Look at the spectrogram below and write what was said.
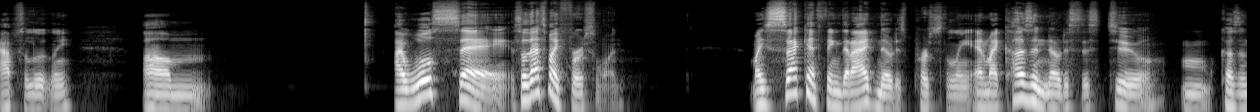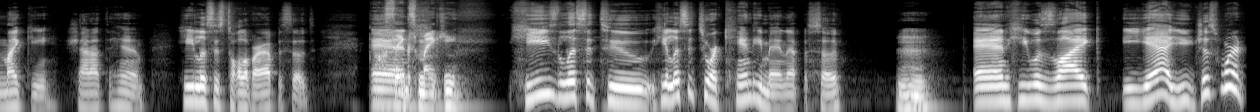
absolutely. Um I will say, so that's my first one. My second thing that I've noticed personally, and my cousin noticed this too, mm, cousin Mikey, shout out to him. He listens to all of our episodes. Oh, thanks, Mikey. He's listened to he listened to our Candyman episode, Mhm. and he was like, "Yeah, you just weren't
